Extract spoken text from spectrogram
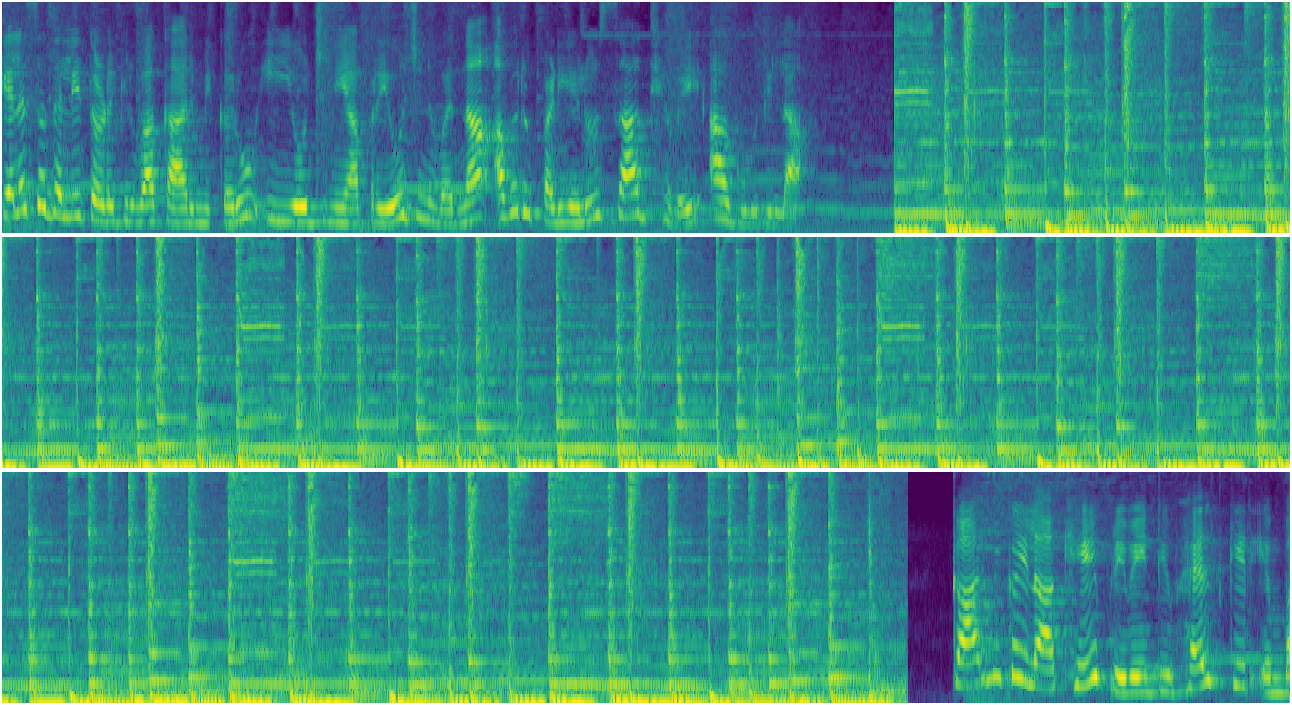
ಕೆಲಸದಲ್ಲಿ ತೊಡಗಿರುವ ಕಾರ್ಮಿಕರು ಈ ಯೋಜನೆಯ ಪ್ರಯೋಜನವನ್ನು ಅವರು ಪಡೆಯಲು ಸಾಧ್ಯವೇ ಆಗುವುದಿಲ್ಲ. ಇಲಾಖೆ ಪ್ರಿವೆಂಟಿವ್ ಹೆಲ್ತ್ ಕೇರ್ ಎಂಬ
